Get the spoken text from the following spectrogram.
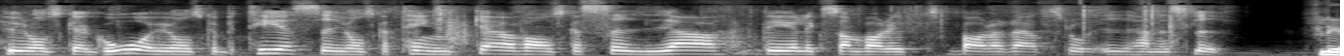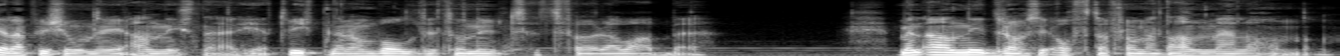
hur hon ska gå, hur hon ska bete sig, hur hon ska tänka, vad hon ska säga. Det har liksom varit bara rädslor i hennes liv. Flera personer i Annis närhet vittnar om våldet hon utsätts för av Abbe. Men Annie drar sig ofta från att anmäla honom.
